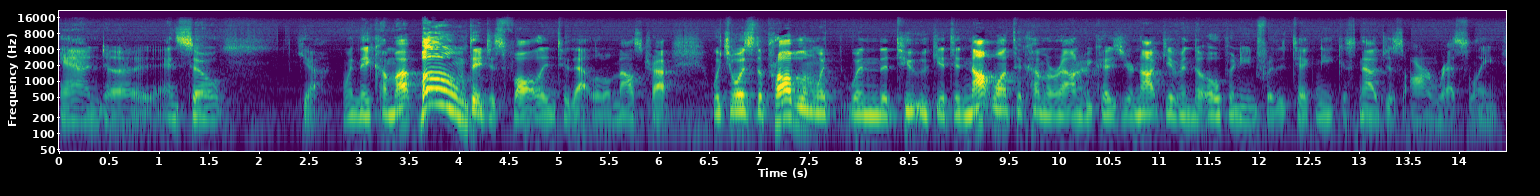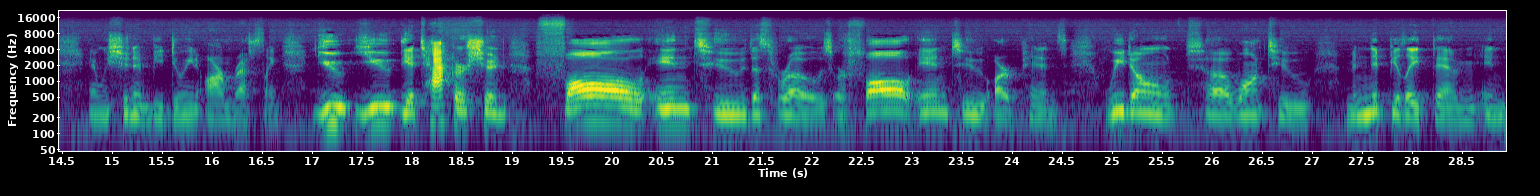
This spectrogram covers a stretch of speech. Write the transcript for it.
And, uh, and so yeah, when they come up, boom, they just fall into that little mousetrap, which was the problem with when the two uke did not want to come around because you're not given the opening for the technique. It's now just arm wrestling, and we shouldn't be doing arm wrestling. You, you, the attacker should fall into the throws or fall into our pins. We don't uh, want to manipulate them in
